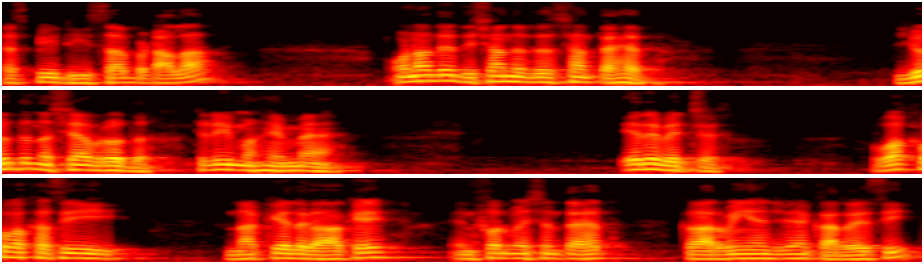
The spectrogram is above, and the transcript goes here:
ਐਸਪੀ ਡੀ ਸਾਹਿਬ ਬਟਾਲਾ। ਉਹਨਾਂ ਦੇ ਦਿਸ਼ਾ ਨਿਰਦੇਸ਼ਾਂ ਤਹਿਤ ਯੁੱਧ ਨਸ਼ਿਆਂ ਵਿਰੁੱਧ ਜਿਹੜੀ ਮੁਹਿੰਮ ਹੈ, ਇਹਦੇ ਵਿੱਚ ਵੱਖ-ਵੱਖ ਅਸੀਂ ਨਾਕੇ ਲਗਾ ਕੇ ਇਨਫੋਰਮੇਸ਼ਨ ਤਹਿਤ ਕਾਰਵਾਈਆਂ ਜਿਹੜੀਆਂ ਕਰ ਰਹੇ ਸੀ।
